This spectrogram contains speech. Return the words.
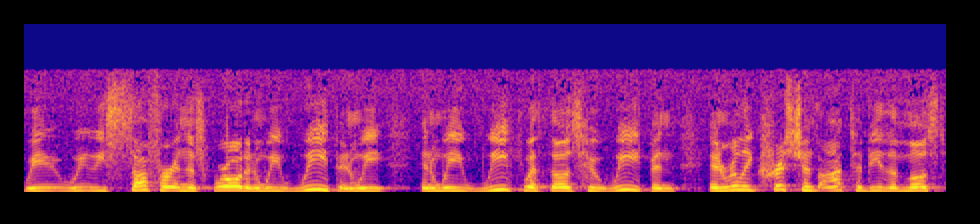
we, we, we, suffer in this world and we weep and we, and we weep with those who weep. And, and really, Christians ought to be the most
